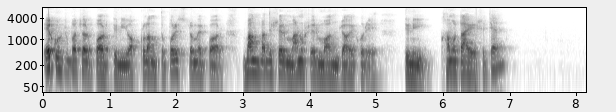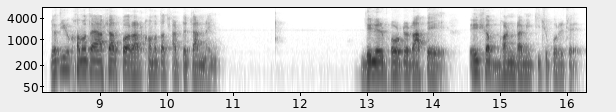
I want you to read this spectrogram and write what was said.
একুশ বছর পর তিনি অক্লান্ত পরিশ্রমের পর বাংলাদেশের মানুষের মন জয় করে তিনি ক্ষমতায় এসেছেন। যদিও ক্ষমতায় আসার পর আর ক্ষমতা ছাড়তে চান নাই। দিনের ভোট, রাতে এইসব ভণ্ডামি কিছু করেছে।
